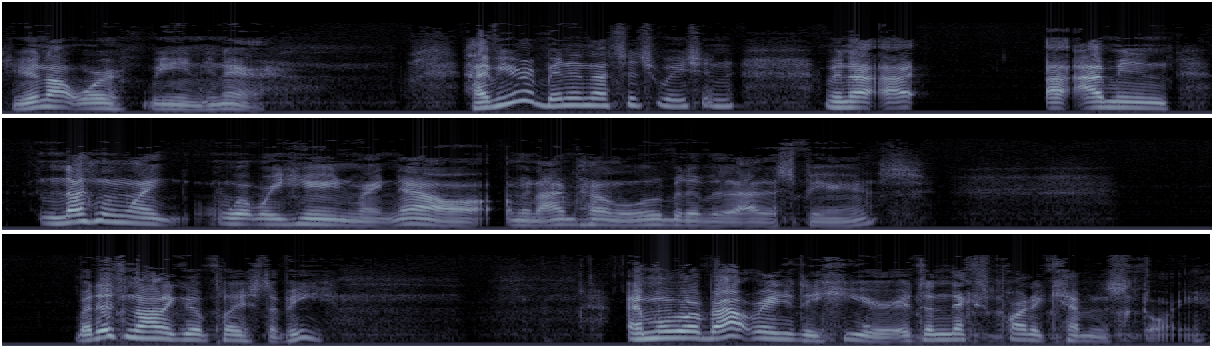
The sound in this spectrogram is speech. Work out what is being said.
You're not worth being there. Have you ever been in that situation? I mean, I, I, I mean, nothing like what we're hearing right now. I mean, I've had a little bit of that experience, but it's not a good place to be. And what we're about ready to hear is the next part of Kevin's story.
